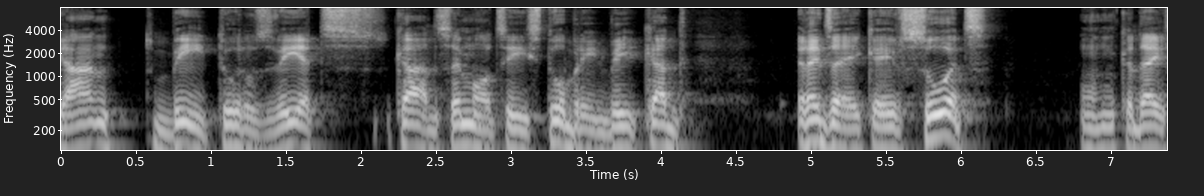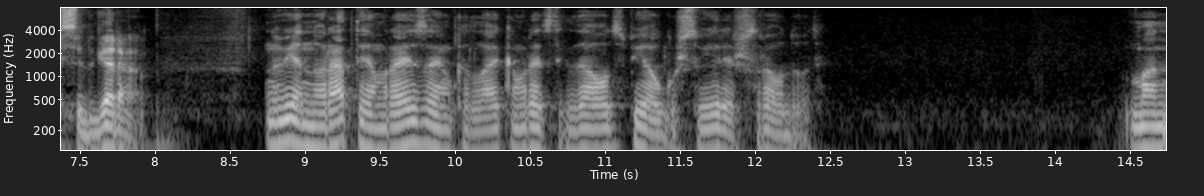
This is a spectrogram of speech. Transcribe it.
Jā, tu biji tur uz vietas. Kādas emocijas tobrīd bija, kad redzēji, ka ir sots un kad aizsit garām? Nu, viena no retajām reizēm, kad laikam redz tik daudz pieaugušus vīriešus raudot. Man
